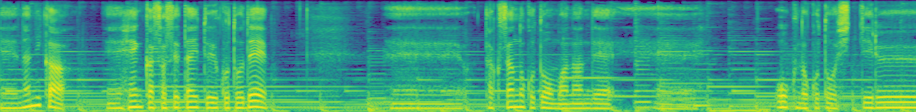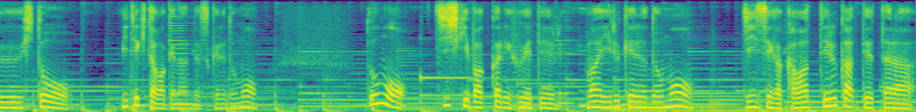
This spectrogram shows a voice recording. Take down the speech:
え何か変化させたいということで、えー、たくさんのことを学んで、えー、多くのことを知っている人を見てきたわけなんですけれどもどうも知識ばっかり増えてはいるけれども人生が変わっているかって言ったら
